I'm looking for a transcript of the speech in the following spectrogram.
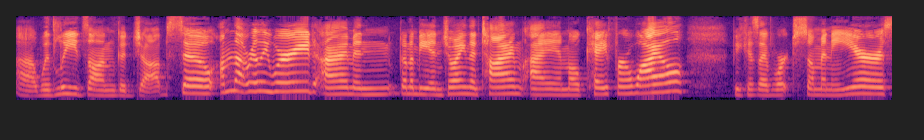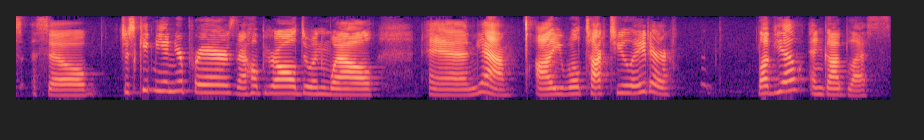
uh, with leads on good jobs. So I'm not really worried. I'm going to be enjoying the time. I am okay for a while because I've worked so many years. So just keep me in your prayers, and I hope you're all doing well. And yeah, I will talk to you later. Love you, and God bless.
